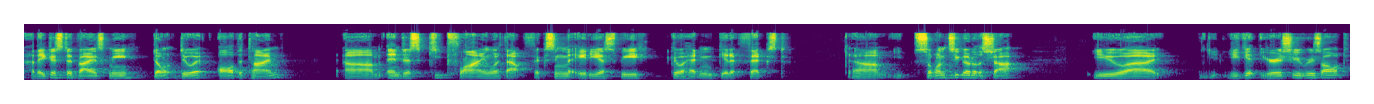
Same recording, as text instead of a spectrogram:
Uh, they just advised me don't do it all the time um, and just keep flying without fixing the ADSB. Go ahead and get it fixed. Um, so once you go to the shop, you, uh, you, you get your issue resolved.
